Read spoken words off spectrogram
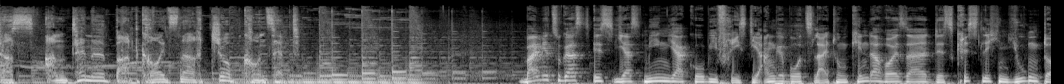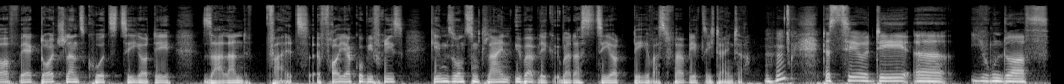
Das Antenne Bad Kreuznach Jobkonzept. Bei mir zu Gast ist Jasmin Jacobi Fries, die Angebotsleitung Kinderhäuser des christlichen Jugenddorfwerk Deutschlands, kurz CJD Saarland-Pfalz. Äh, Frau Jacobi Fries, geben Sie uns einen kleinen Überblick über das CJD. Was verbirgt sich dahinter? Das COD äh, Jugenddorf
